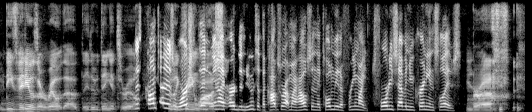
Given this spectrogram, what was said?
these videos are real, though. They do think it's real. This content is like worse than when I heard the news that the cops were at my house and they told me to free my 47 Ukrainian slaves. Bruh.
